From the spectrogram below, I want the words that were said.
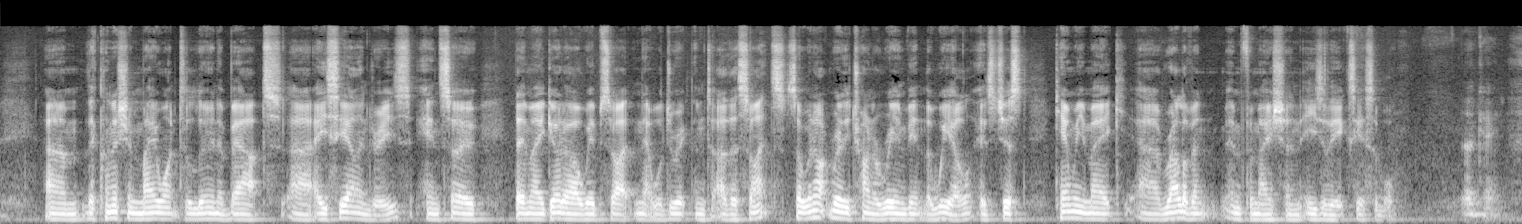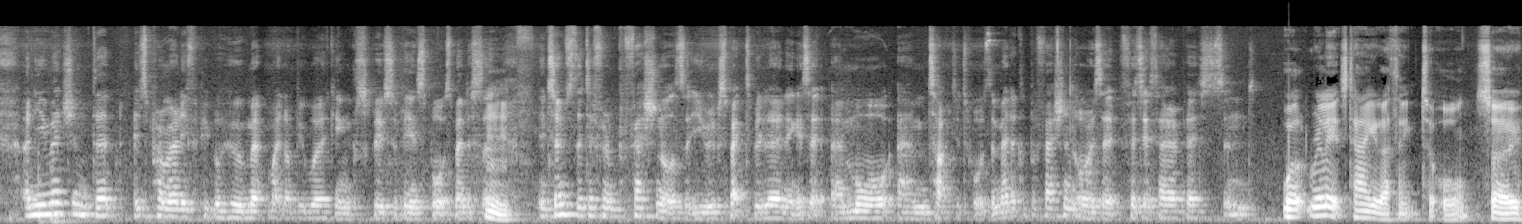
Um, the clinician may want to learn about uh, ACL injuries, and so they may go to our website and that will direct them to other sites. So, we're not really trying to reinvent the wheel, it's just can we make uh, relevant information easily accessible? Okay. And you mentioned that it's primarily for people who might not be working exclusively in sports medicine. Mm. In terms of the different professionals that you expect to be learning, is it uh, more um, targeted towards the medical profession or is it physiotherapists and? Well, really, it's targeted, I think, to all. So.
